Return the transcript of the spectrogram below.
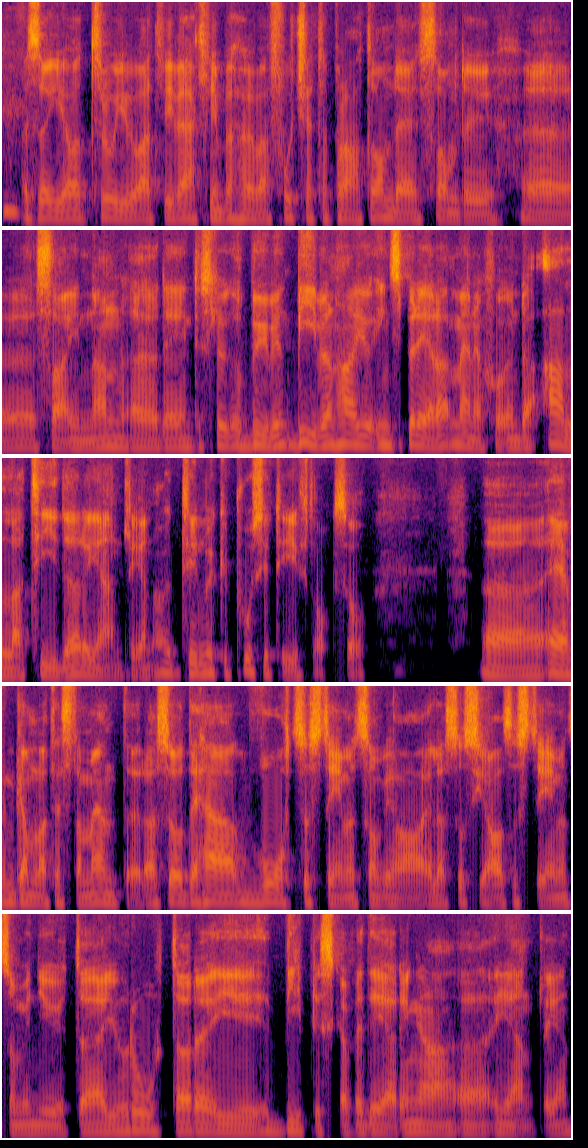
Mm. Alltså, jag tror ju att vi verkligen behöver fortsätta prata om det som du eh, sa innan. Eh, det är inte slut. Och Bibeln, Bibeln, har ju inspirerat människor under alla tider egentligen, och till mycket positivt också. Uh, även Gamla testamentet. Alltså det här vårt systemet som vi har, eller socialsystemet som vi njuter, är ju rotade i bibliska värderingar eh, egentligen.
